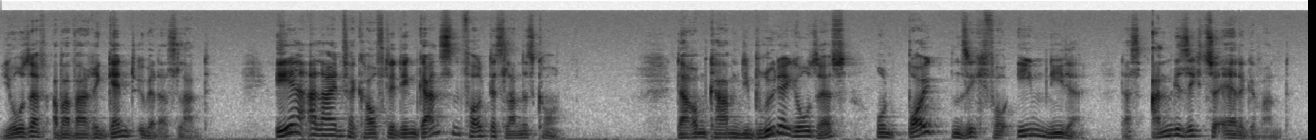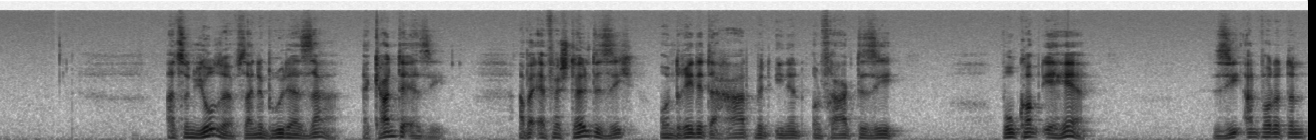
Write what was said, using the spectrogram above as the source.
Josef aber war Regent über das Land. Er allein verkaufte dem ganzen Volk des Landes Korn. Darum kamen die Brüder Josefs und beugten sich vor ihm nieder, das Angesicht zur Erde gewandt. Als nun Josef seine Brüder sah, erkannte er sie, aber er verstellte sich und redete hart mit ihnen und fragte sie, Wo kommt ihr her? Sie antworteten,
